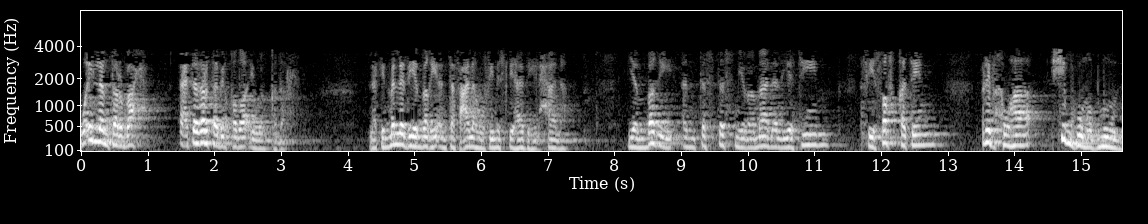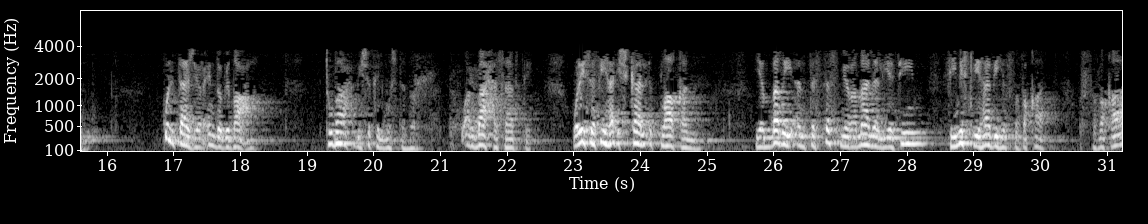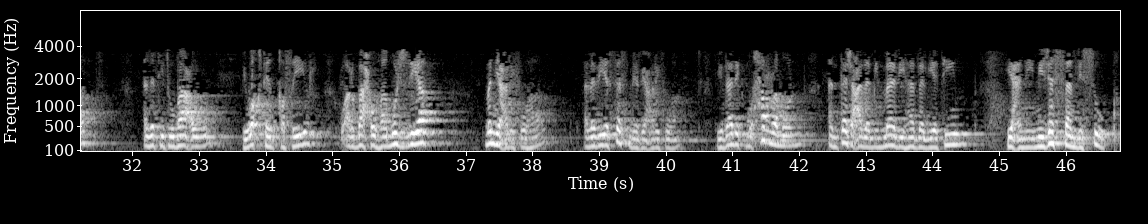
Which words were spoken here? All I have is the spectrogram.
وإن لم تربح اعتذرت بالقضاء والقدر. لكن ما الذي ينبغي أن تفعله في مثل هذه الحالة؟ ينبغي أن تستثمر مال اليتيم في صفقة ربحها شبه مضمون. كل تاجر عنده بضاعة تباع بشكل مستمر. وأرباحها ثابتة وليس فيها إشكال إطلاقا. ينبغي أن تستثمر مال اليتيم في مثل هذه الصفقات. الصفقات التي تباع بوقت قصير وأرباحها مجزية. من يعرفها؟ الذي يستثمر يعرفها. لذلك محرم أن تجعل من مال هذا اليتيم يعني مجسا للسوق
